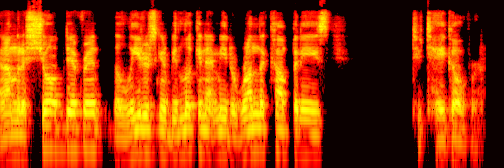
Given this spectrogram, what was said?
and I'm going to show up different. The leader's going to be looking at me to run the companies to take over.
